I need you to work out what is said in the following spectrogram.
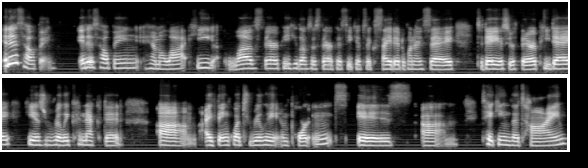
it is helping it is helping him a lot. He loves therapy. He loves his therapist. He gets excited when I say, Today is your therapy day. He is really connected. Um, I think what's really important is um, taking the time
